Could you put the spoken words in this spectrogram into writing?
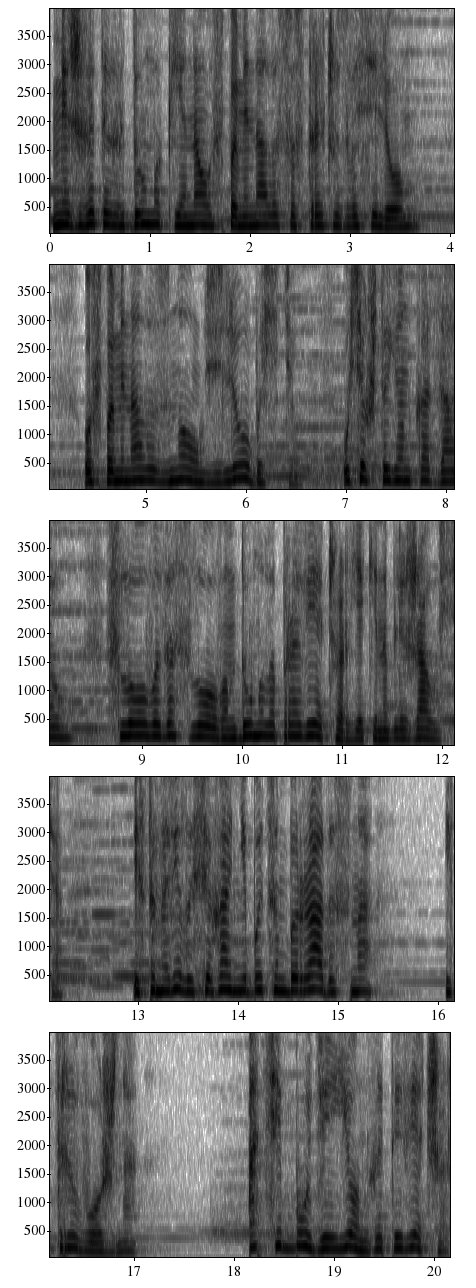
Між гэтых думак яна ўспамінала сустрэчу з Васілём, успамінала зноў з любасцю усё, што ён казаў, слова за словам думала пра вечар, які набліжаўся, і станавілася ганне быццам бы радасна і трывожна. А ці будзе ён гэты вечар?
